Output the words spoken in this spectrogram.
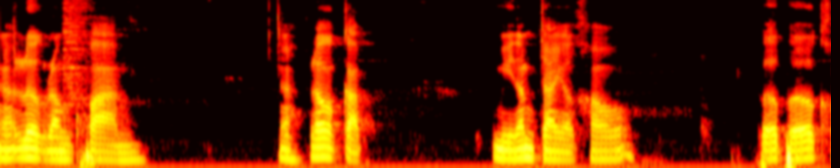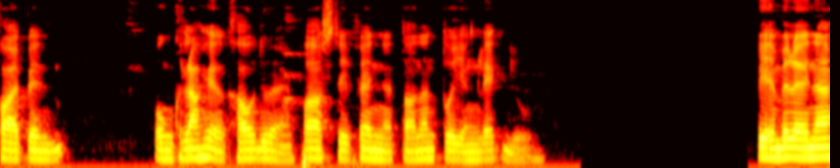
นะเลิกรังควานนะแล้วก็กลับมีน้ำใจกับเขาเผลอๆคอยเป็นองค์ครักษ์ให้กับเขาด้วย เพราะสตีเฟนเนี่ยตอนนั้นตัวยังเล็กอยู่ เปลี่ยนไปเลยนะ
